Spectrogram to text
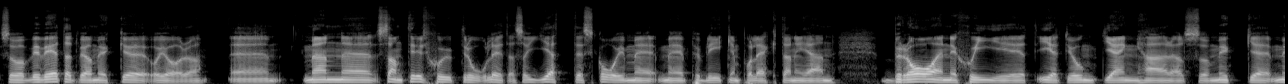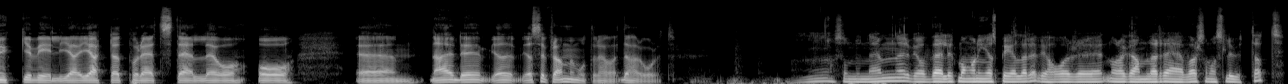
så vi vet att vi har mycket att göra. Eh, men eh, samtidigt sjukt roligt, alltså jätteskoj med, med publiken på läktaren igen. Bra energi i ett, i ett ungt gäng här, alltså mycket, mycket vilja, hjärtat på rätt ställe och, och Eh, nej, det, jag, jag, ser fram emot det här, det här året. Mm, som du nämner, vi har väldigt många nya spelare. Vi har eh, några gamla rävar som har slutat.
